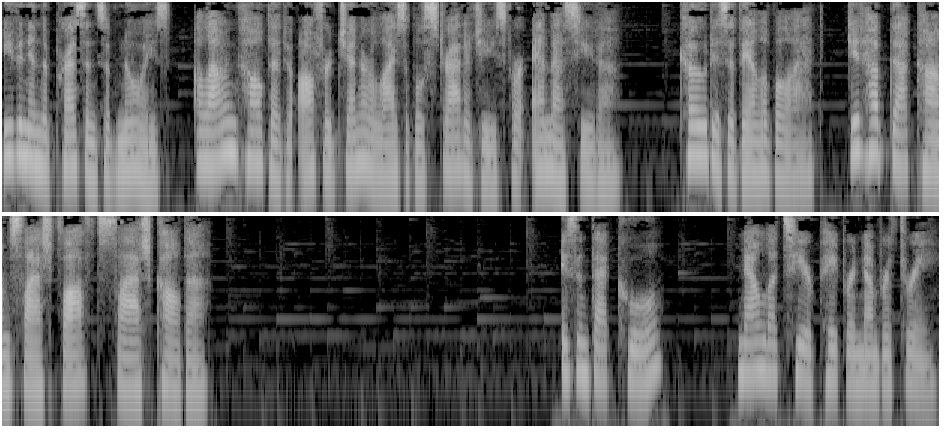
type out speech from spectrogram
even in the presence of noise, allowing CALDA to offer generalizable strategies for MSUDA. Code is available at github.com slash floft slash calda. Isn't that cool? Now let's hear paper number three.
